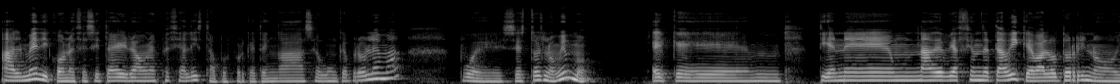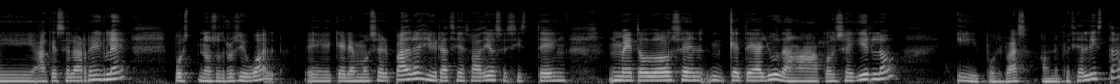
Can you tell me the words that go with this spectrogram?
al médico necesita ir a un especialista pues porque tenga según qué problema, pues esto es lo mismo. El que mm, tiene una desviación de tabique va al otorrino y a que se la arregle, pues nosotros igual. Eh, queremos ser padres y gracias a Dios existen métodos que te ayudan a conseguirlo y pues vas a un especialista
